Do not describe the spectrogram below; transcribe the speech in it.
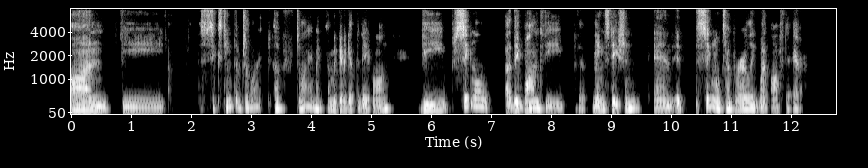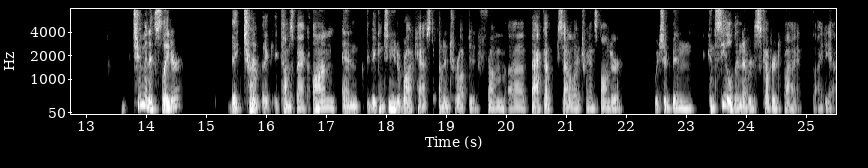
on the 16th of July, of July, am I, I going to get the date wrong? The signal, uh, they bombed the, the main station and it the signal temporarily went off the air. Two minutes later, they turn it comes back on and they continue to broadcast uninterrupted from a backup satellite transponder, which had been concealed and never discovered by the IDF.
